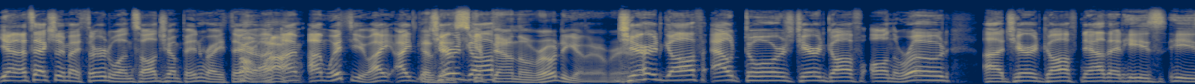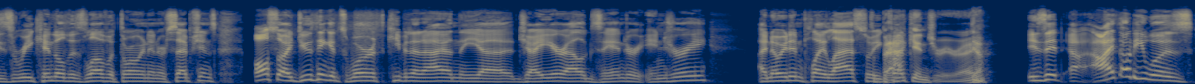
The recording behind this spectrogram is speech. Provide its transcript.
Yeah, that's actually my third one, so I'll jump in right there. Oh, wow. I, I'm I'm with you. I I You Jared Jared skip Goff down the road together over here. Jared Goff outdoors, Jared Goff on the road. Uh, Jared Goff now that he's he's rekindled his love with throwing interceptions. Also, I do think it's worth keeping an eye on the uh, Jaire Alexander injury. I know he didn't play last week. but back injury, right? Yeah. is it? Uh, I thought he was.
